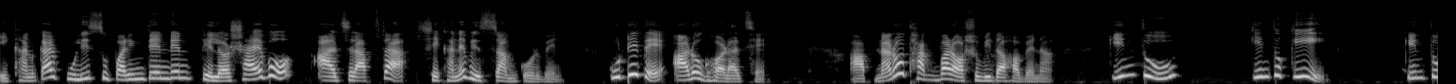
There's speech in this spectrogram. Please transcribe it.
এখানকার পুলিশ সুপারিনটেন্ডেন্ট টেলর সাহেবও আজ রাতটা সেখানে বিশ্রাম করবেন। কুটিতে আরও ঘর আছে। আপনারও থাকবার অসুবিধা হবে না। কিন্তু কিন্তু কি? কিন্তু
